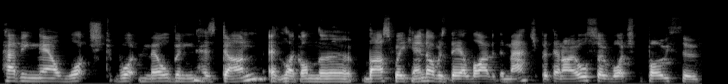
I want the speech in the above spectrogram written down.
having now watched what Melbourne has done, at, like on the last weekend, I was there live at the match, but then I also watched both of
